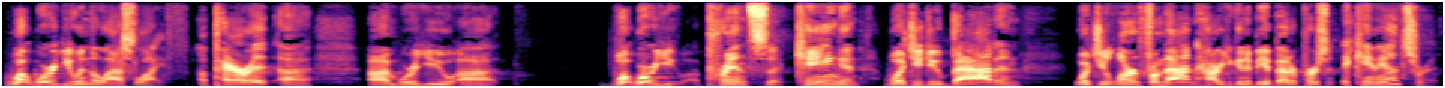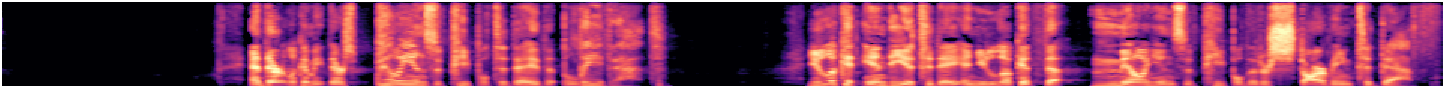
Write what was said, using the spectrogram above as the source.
what were you in the last life? A parrot? Uh, um, were you, uh, what were you? A prince, a king? And what'd you do bad? And What'd you learn from that? And how are you going to be a better person? They can't answer it. And there, look at me, there's billions of people today that believe that. You look at India today and you look at the millions of people that are starving to death.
